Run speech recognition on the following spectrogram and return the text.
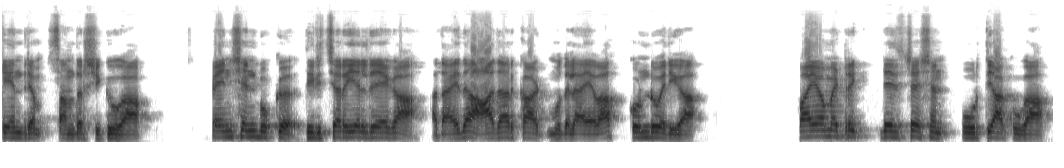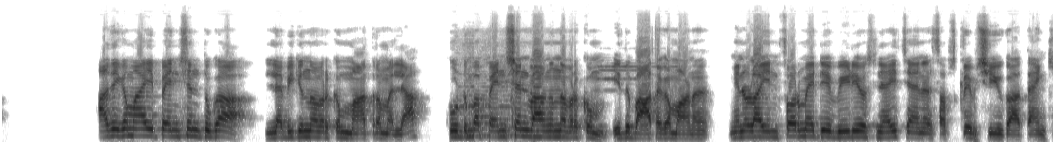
കേന്ദ്രം സന്ദർശിക്കുക. പെൻഷൻ ബുക്ക് തിരിച്ചറിയൽ രേഖ അതായത് ആധാർ കാർഡ് മുതലായവ കൊണ്ടുവരിക. ബയോമെട്രിക് രജിസ്ട്രേഷൻ പൂർത്തിയാക്കുക. അധികമായി പെൻഷൻ തുക ലഭിക്കുന്നവർക്കും മാത്രമല്ല കുടുംബ പെൻഷൻ വാങ്ങുന്നവർക്കും ഇത് ബാധകമാണ്. ഇങ്ങനെയുള്ള ഇൻഫോർമേറ്റീവ് വീഡിയോസിനായി ചാനൽ സബ്സ്ക്രൈബ് ചെയ്യുക. താങ്ക്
